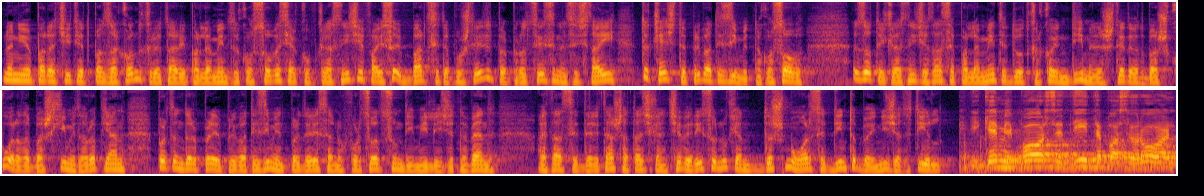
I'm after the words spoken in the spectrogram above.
Në një paraqitje të pazakontë, kryetari i Parlamentit të Kosovës, Jakup Krasniqi, fajësoi bartësit e pushtetit për procesin e siç tha ai, të keq të privatizimit në Kosovë. Zoti Krasniqi tha se Parlamenti duhet të kërkojë ndihmën e Shteteve të Bashkuara dhe Bashkimit Evropian për të ndërprerë privatizimin përderisa nuk forcohet sundimi i ligjit në vend. Ai tha se deri tash ata që kanë qeverisur nuk janë dëshmuar se dinë të bëjnë një gjë të tillë. I kemi parë se dinë të pasurohen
